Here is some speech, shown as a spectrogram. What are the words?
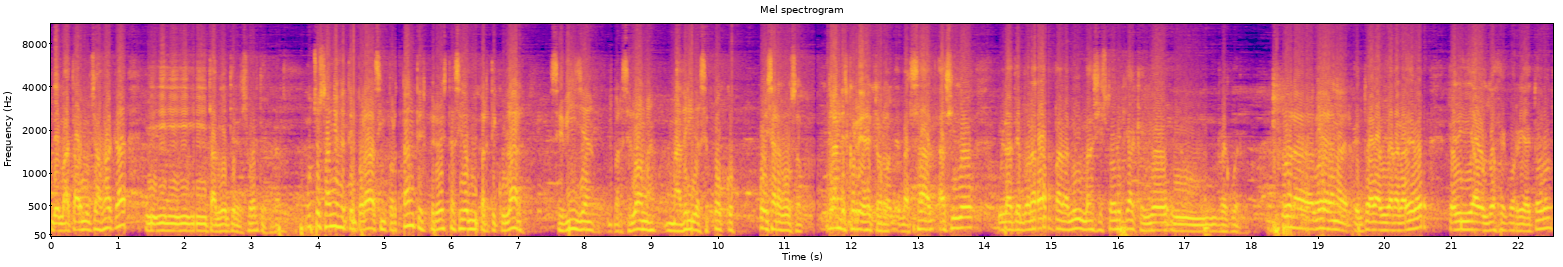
de matar muchas vacas y, también tener suerte. Muchos años de temporadas importantes, pero esta ha sido muy particular. Sevilla, Barcelona, Madrid hace poco, hoy Zaragoza. Grandes corridas de toros. Ha sido la temporada para mí más histórica que yo mm, recuerdo. En toda la vida de ganadero. En toda la vida ganadero he lidiado 12 corridas de toros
